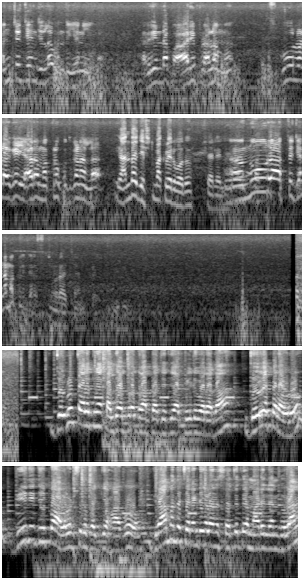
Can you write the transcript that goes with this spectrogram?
ಅಂಚು ಚೇಂಜ್ ಇಲ್ಲ ಒಂದು ಏನೂ ಇಲ್ಲ. ಅದರಿಂದ ಭಾರಿ ಪ್ರಾಬ್ಲಮ್ ಸ್ಕೂಲ್ ಒಳಗೆ ಯಾರೋ ಮಕ್ಕಳು ಕುತ್ಕೊಳಲ್ಲ. ಈಗ ಅಂದಾಜು ಎಷ್ಟು ಮಕ್ಕಳು ಇರ್ಬೋದು ಶಾಲೆಯಲ್ಲಿ? ನೂರ ಹತ್ತು ಜನ ಮಕ್ಕಳಿದ್ದಾರೆ. ನೂರ ಹತ್ತು ಜನ ಜಗಳ ಜಗಳೂರು ತಾಲೂಕಿನ ಕಲ್ದೇಪುರ ಗ್ರಾಮ ಪಂಚಾಯತಿಯ ಜಯಪ್ಪರ್ ಅವರು ಬೀದಿ ದೀಪ ಅಳವಡಿಸಿದ ಬಗ್ಗೆ ಹಾಗೂ ಗ್ರಾಮದ ಚರಂಡಿಗಳನ್ನು ಸ್ವಚ್ಛತೆ ಮಾಡಿಲ್ಲ ಎಂದು ಗ್ರಾಮ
